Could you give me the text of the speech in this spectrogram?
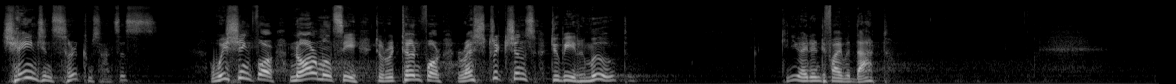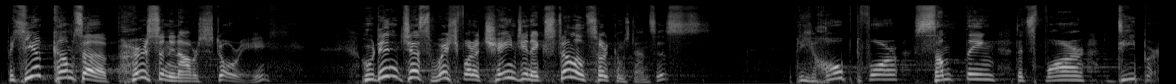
change in circumstances, wishing for normalcy to return, for restrictions to be removed. Can you identify with that? But here comes a person in our story who didn't just wish for a change in external circumstances, but he hoped for something that's far deeper.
